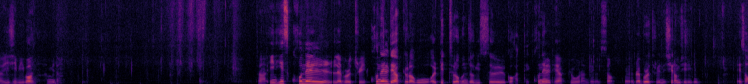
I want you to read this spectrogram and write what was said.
자, 22번 합니다. 자, in his Cornell laboratory. 코넬 대학교라고 얼핏 들어본 적 있을 것 같아. 코넬 대학교라는 데가 있어. laboratory는 실험실이고. 에서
